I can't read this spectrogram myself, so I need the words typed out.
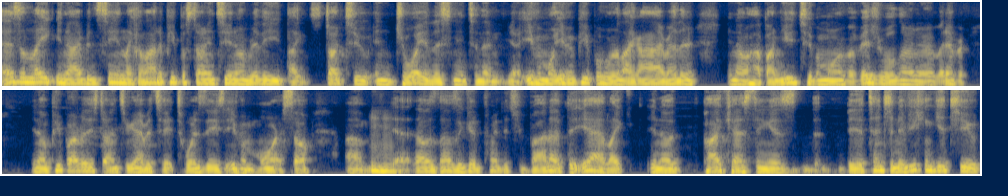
as of late, you know, I've been seeing like a lot of people starting to, you know, really like start to enjoy listening to them, you know, even more, even people who are like, ah, I'd rather, you know, hop on YouTube. I'm more of a visual learner or whatever. You know, people are really starting to gravitate towards these even more. So, um, mm-hmm. yeah, that was, that was a good point that you brought up that, yeah, like, you know, podcasting is the, the attention. If you can get you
